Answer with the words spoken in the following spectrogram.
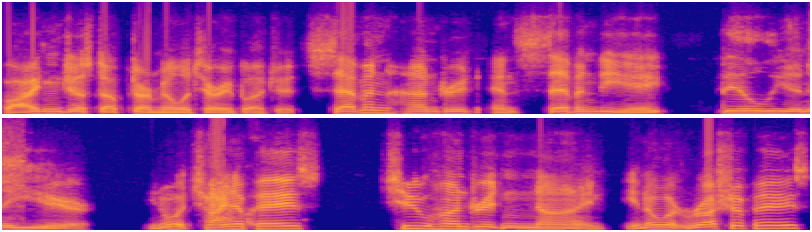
Biden just upped our military budget, 778 billion a year. You know what China pays? 209. You know what Russia pays?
